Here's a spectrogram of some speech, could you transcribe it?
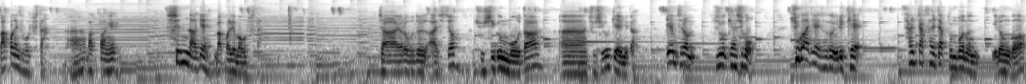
막방에서 봅시다. 아, 막방에. 신나게 막걸리 먹읍시다. 자, 여러분들 아시죠? 주식은 뭐다? 아, 주식은 게임이다. 게임처럼 즐겁게 하시고, 휴가지에서도 이렇게 살짝 살짝 돈 버는 이런 거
